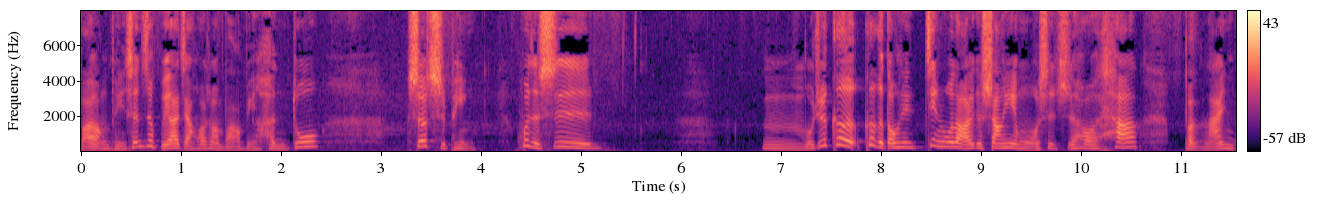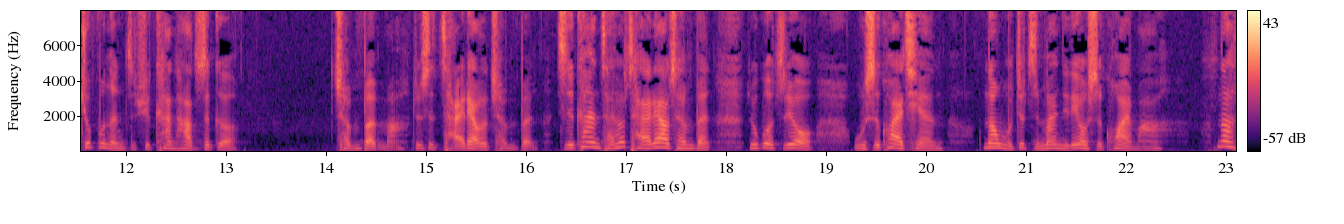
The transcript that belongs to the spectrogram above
保养品，甚至不要讲化妆保养品，很多奢侈品，或者是，嗯，我觉得各各个东西进入到一个商业模式之后，它本来你就不能只去看它这个成本嘛，就是材料的成本，只看采购材料成本，如果只有五十块钱，那我就只卖你六十块吗？那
